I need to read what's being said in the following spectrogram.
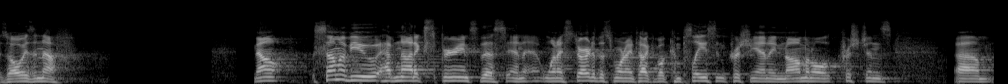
Is always enough. Now, some of you have not experienced this, and when I started this morning, I talked about complacent Christianity, nominal Christians. Um,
